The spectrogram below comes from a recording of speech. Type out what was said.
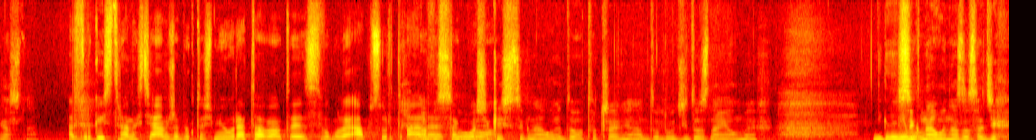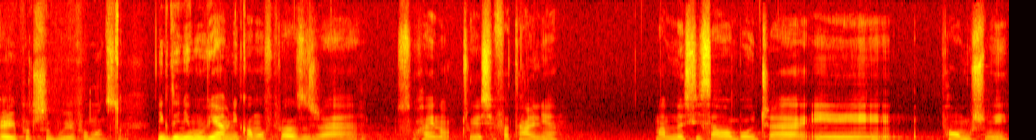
Jasne. A z drugiej strony chciałam, żeby ktoś mnie uratował. To jest w ogóle absurd, A ale wysyłałaś tak jakieś sygnały do otoczenia, do ludzi, do znajomych? Nigdy nie, Sygnały na zasadzie hej, potrzebuję pomocy. nigdy nie mówiłam nikomu wprost, że słuchaj, no czuję się fatalnie. Mam myśli samobójcze i pomóż mi.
